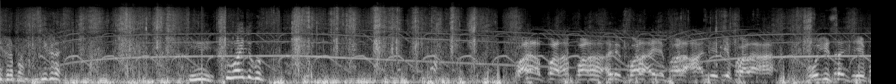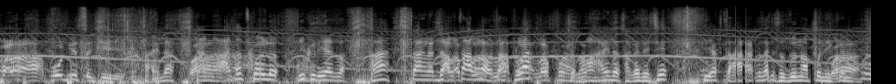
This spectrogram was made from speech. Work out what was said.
इकडे पा तुम्ही इकडे तू माहिती कोण? पळा पळा पळा अरे पळा हे पळा आले ते पळा. पोलिसाचे पळा पोलिसाचे. आयला त्यांना आजच कळलं इकडे यायला. हा चांगला जाव चालला होता आपला. लपा, लपा. माहायला सगळं त्याचे एक सुधून आपण इकडे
